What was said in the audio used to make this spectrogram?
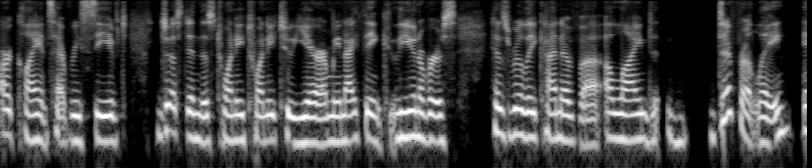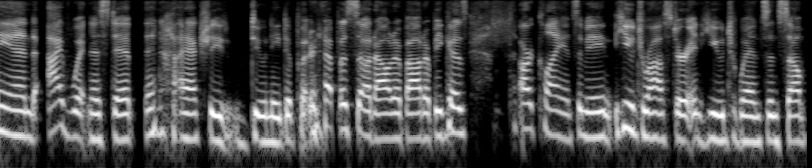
our clients have received just in this 2022 year. I mean, I think the universe has really kind of uh, aligned differently and I've witnessed it and I actually do need to put an episode out about it because our clients I mean huge roster and huge wins and so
